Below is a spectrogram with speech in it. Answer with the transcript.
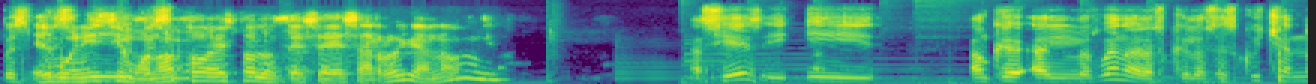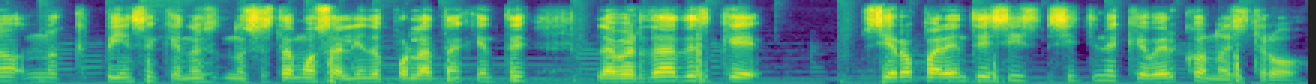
Pues, es pues, buenísimo, ¿no? Todo esto lo que se desarrolla, ¿no? Así es, y, aunque a los, bueno, a los que los escuchan no, no piensen que nos, nos, estamos saliendo por la tangente, la verdad es que, cierro paréntesis, sí tiene que ver con nuestro,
